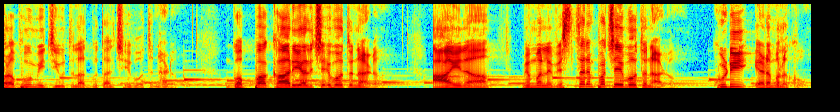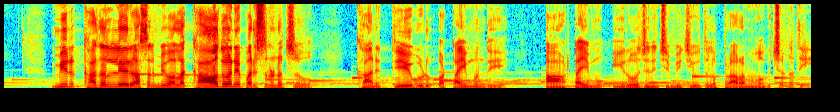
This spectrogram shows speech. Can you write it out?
ప్రభు మీ జీవితంలో అద్భుతాలు చేయబోతున్నాడు. గొప్ప కార్యాలు చేయబోతున్నాడు. ఆయన మిమ్మల్ని విస్తరింప చేయబోతున్నాడు కుడి ఎడమలకు. మీరు కదలలేరు అసలు మీ వల్ల కాదు అనే పరిస్థితులు ఉండొచ్చు. కానీ దేవుడు ఒక టైం ఉంది. ఆ టైము ఈ రోజు నుంచి మీ జీవితంలో ప్రారంభమగుచున్నది.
